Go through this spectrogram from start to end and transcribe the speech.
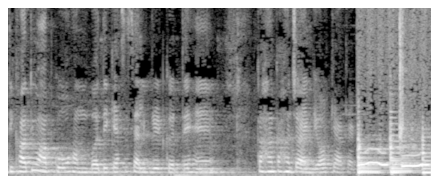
दिखाती हूँ आपको हम बर्थडे कैसे सेलिब्रेट करते हैं कहाँ कहाँ जाएँगे और क्या क्या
